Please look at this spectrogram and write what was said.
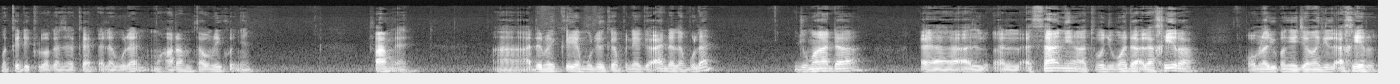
maka dikeluarkan zakat dalam bulan Muharram tahun berikutnya faham kan ha, ada mereka yang mulakan perniagaan dalam bulan Jumada uh, al-Thaniya ataupun Jumada al-Akhirah orang Melayu panggil Jamadil Akhir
